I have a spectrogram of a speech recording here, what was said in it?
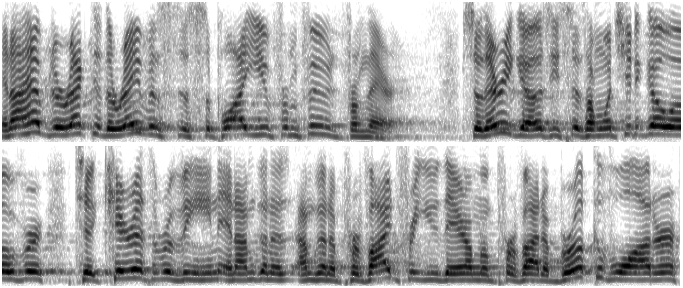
and I have directed the ravens to supply you from food from there. So there he goes. He says, I want you to go over to Kerith Ravine, and I'm going to, I'm to provide for you there. I'm going to provide a brook of water,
